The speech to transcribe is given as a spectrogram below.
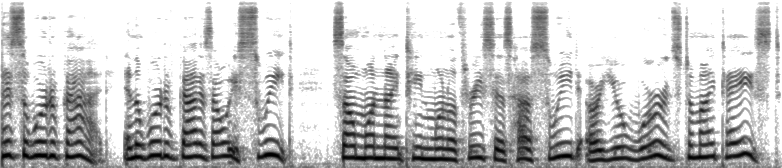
It's the Word of God, and the Word of God is always sweet. Psalm 119, 103 says, How sweet are your words to my taste.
